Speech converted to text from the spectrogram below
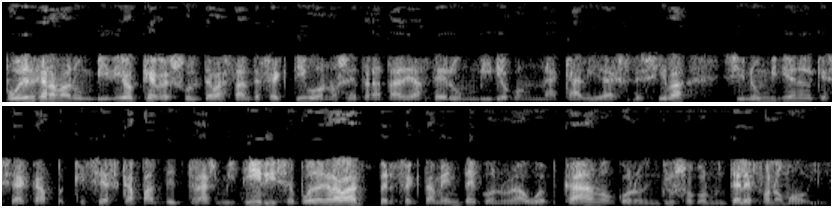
puedes grabar un vídeo que resulte bastante efectivo. No se trata de hacer un vídeo con una calidad excesiva, sino un vídeo en el que, sea que seas capaz de transmitir y se puede grabar perfectamente con una webcam o con, incluso con un teléfono móvil.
